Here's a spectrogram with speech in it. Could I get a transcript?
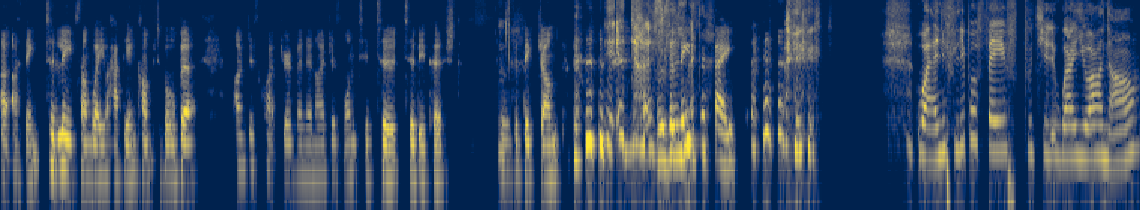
i think to leave somewhere you're happy and comfortable but i'm just quite driven and i just wanted to to be pushed. It was a big jump. It, does. It was a leap of faith. Well if leap of faith put you where you are now?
